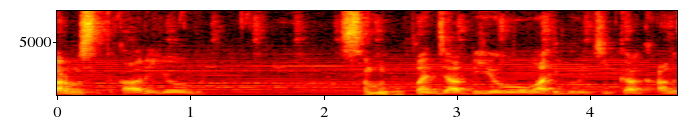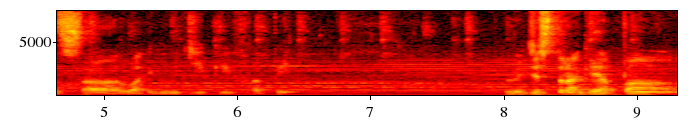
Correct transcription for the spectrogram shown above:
ਪਰਮ ਸਤਿਕਾਰਯੋਗ ਸਮੂਹ ਪੰਜਾਬੀਓ ਵਾਹਿਗੁਰੂ ਜੀ ਕਾ ਖਾਲਸਾ ਵਾਹਿਗੁਰੂ ਜੀ ਕੀ ਫਤਿਹ। ਜਿਸ ਤਰ੍ਹਾਂ ਕਿ ਆਪਾਂ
